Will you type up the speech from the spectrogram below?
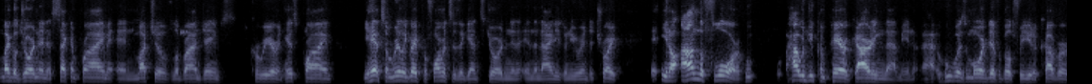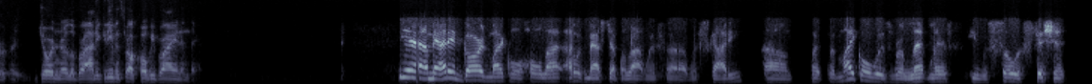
Michael Jordan in his second prime and much of LeBron James' career in his prime. You had some really great performances against Jordan in, in the 90s when you were in Detroit. Eh, you know, on the floor, who, how would you compare guarding them? You know, who was more difficult for you to cover, eh, Jordan or LeBron? You could even throw Kobe Bryant in there. Yeah, I mean, I didn't guard Michael a whole lot. I was matched up a lot with uh, with Scotty, um, but but Michael was relentless. He was so efficient.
